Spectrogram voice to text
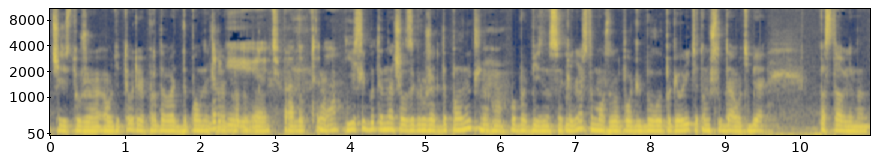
через ту же аудиторию продавать дополнительные продукты. Другие эти продукты, Вот. да. Если бы ты начал загружать дополнительно Мгм. оба бизнеса, конечно, можно было было поговорить о том, что да, у тебя поставлено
